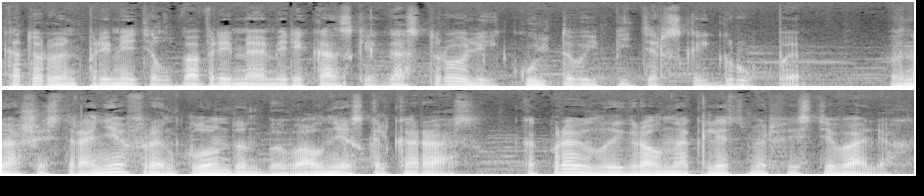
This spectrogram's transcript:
который он приметил во время американских гастролей культовой питерской группы. В нашей стране Фрэнк Лондон бывал несколько раз. Как правило, играл на клецмер-фестивалях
